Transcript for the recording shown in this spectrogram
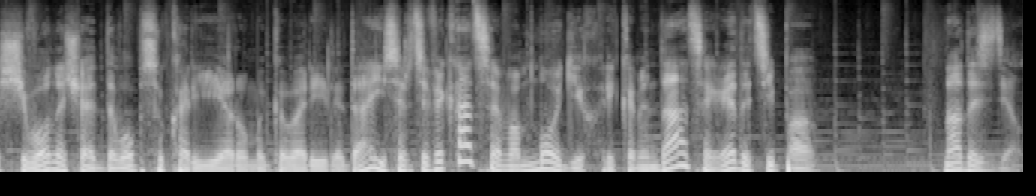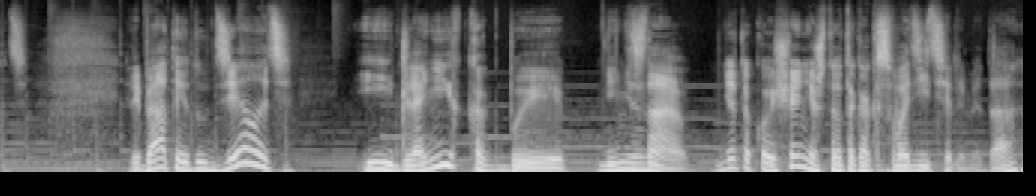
с чего начать DevOps карьеру мы говорили, да, и сертификация во многих рекомендациях это типа надо сделать. Ребята идут делать, и для них, как бы, я не знаю, мне такое ощущение, что это как с водителями, да.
